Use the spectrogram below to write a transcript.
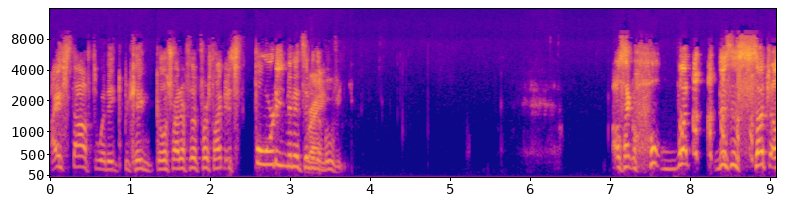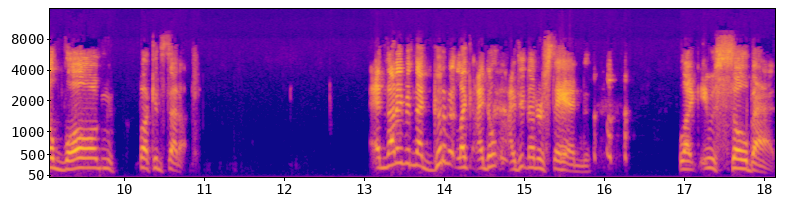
I stopped when he became Ghost Rider for the first time. It's 40 minutes into Right. the movie. I was like, oh, what? this is such a long fucking setup. And not even that good of it. Like, I don't, I didn't understand. Like, it was so bad.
